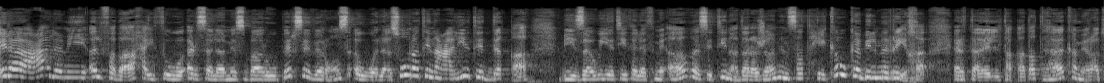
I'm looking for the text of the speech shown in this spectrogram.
إلى عالم الفضاء حيث أرسل مسبار بيرسيفيرونس أول صورة عالية الدقة بزاوية 360 درجة من سطح كوكب المريخ. التقطتها كاميرات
